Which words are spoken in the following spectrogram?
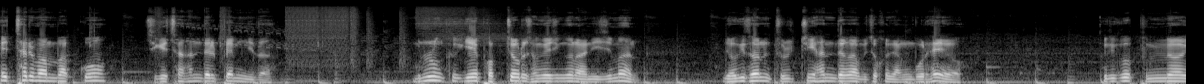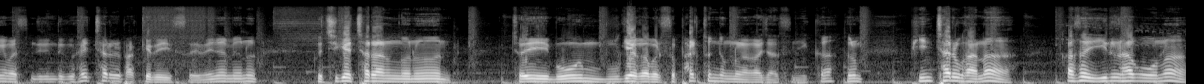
회차료만 받고 지게차 한 대를 뺍니다. 물론 그게 법적으로 정해진 건 아니지만 여기서는 둘 중에 한 대가 무조건 양보를 해요. 그리고 분명하게 말씀드린데 그 회차를 받게 돼 있어요. 왜냐면은 그 지게차라는 거는 저희 모음 무게가 벌써 8톤 정도 나가지 않습니까? 그럼 빈 차로 가나 가서 일을 하고 오나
